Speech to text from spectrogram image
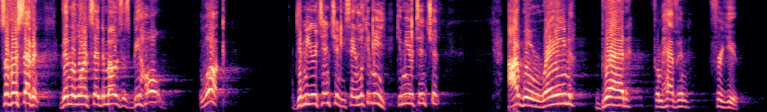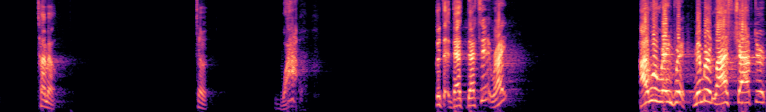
So, verse 7 Then the Lord said to Moses, Behold, look, give me your attention. He's saying, Look at me, give me your attention. I will rain bread from heaven for you. Time out. Wow. But that, that, that's it, right? I will rain bread. Remember last chapter?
